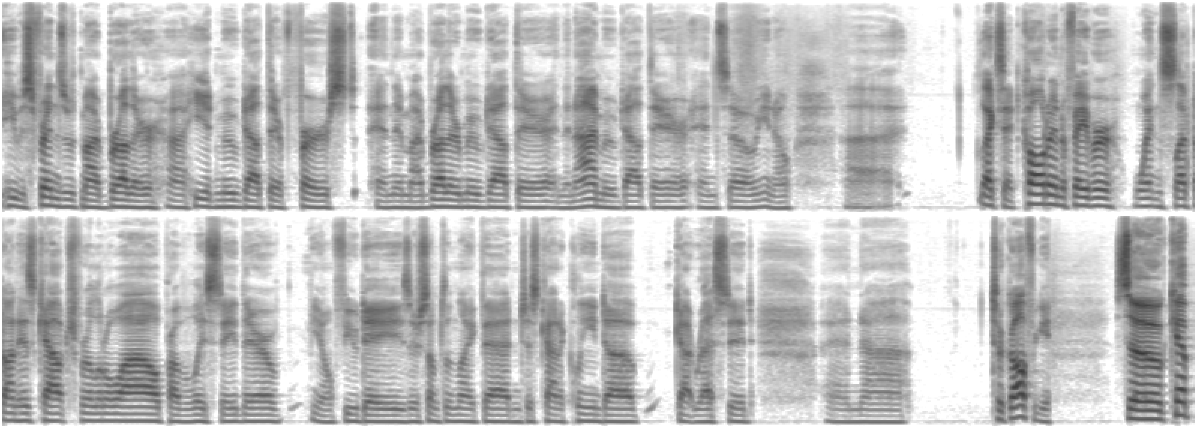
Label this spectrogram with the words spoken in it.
he was friends with my brother. Uh, he had moved out there first, and then my brother moved out there, and then I moved out there. And so, you know, uh, like I said, called in a favor, went and slept on his couch for a little while, probably stayed there, you know, a few days or something like that, and just kind of cleaned up, got rested, and uh, took off again. So, kept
